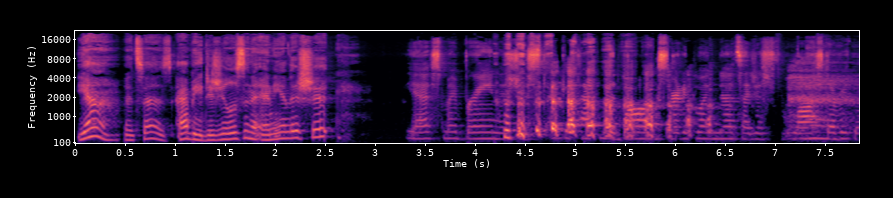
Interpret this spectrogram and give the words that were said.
Yeah, it says. Abby, did you listen to any of this shit? Yes, my brain is just I guess after the dog started going nuts, I just lost everything.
